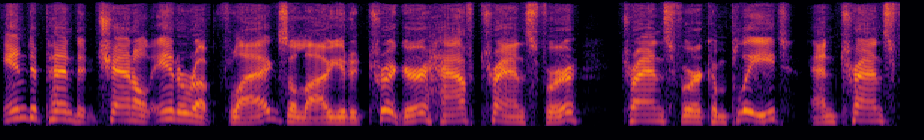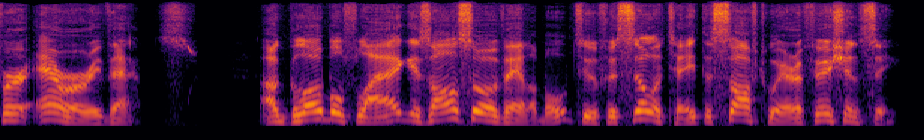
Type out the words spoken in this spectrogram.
Independent channel interrupt flags allow you to trigger half transfer, transfer complete, and transfer error events. A global flag is also available to facilitate the software efficiency.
